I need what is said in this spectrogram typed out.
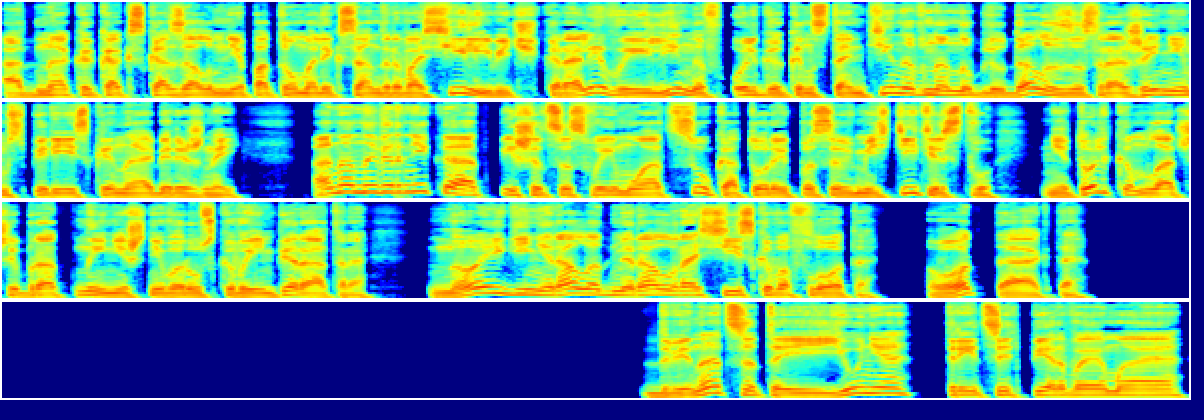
Однако, как сказал мне потом Александр Васильевич, королева Элинов Ольга Константиновна наблюдала за сражением с Перейской набережной. Она наверняка отпишется своему отцу, который по совместительству не только младший брат нынешнего русского императора, но и генерал-адмирал российского флота. Вот так-то. 12 июня, 31 мая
